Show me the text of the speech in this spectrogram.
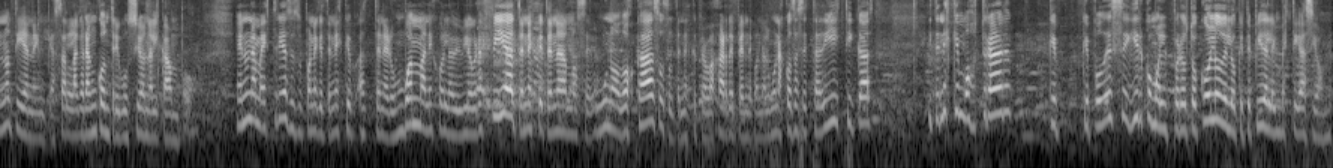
no tienen que hacer la gran contribución al campo. En una maestría se supone que tenés que tener un buen manejo de la bibliografía, tenés que tener, no sé, uno o dos casos, o tenés que trabajar, depende, con algunas cosas estadísticas, y tenés que mostrar que, que podés seguir como el protocolo de lo que te pide la investigación.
